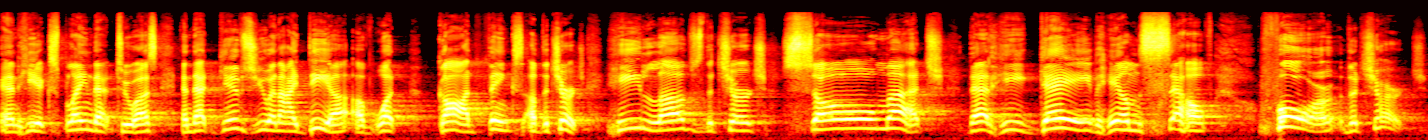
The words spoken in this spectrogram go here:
and he explained that to us and that gives you an idea of what God thinks of the church. He loves the church so much that he gave himself for the church.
